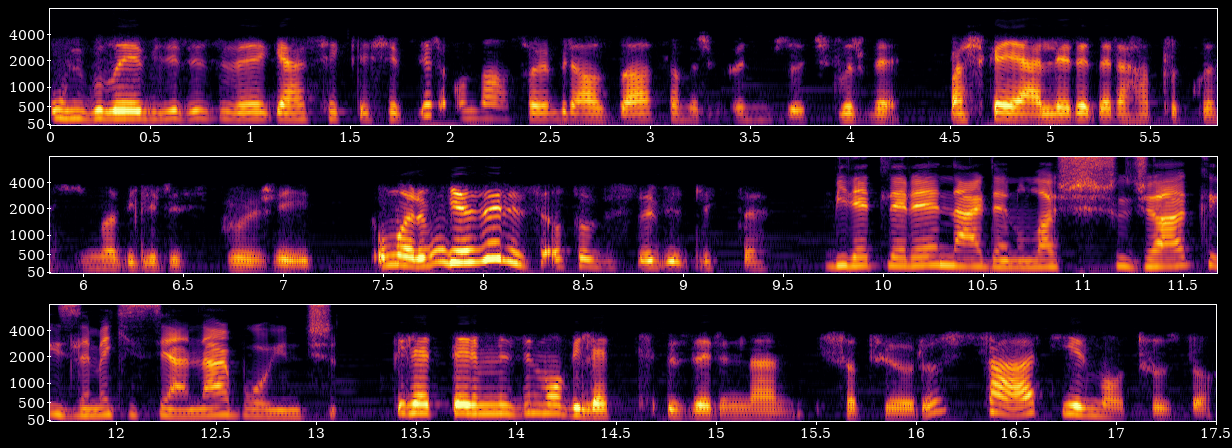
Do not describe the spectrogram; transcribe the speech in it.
uygulayabiliriz ve gerçekleşebilir. Ondan sonra biraz daha sanırım önümüz açılır ve başka yerlere de rahatlıkla sunabiliriz projeyi. Umarım gezeriz otobüsle birlikte. Biletlere nereden ulaşacak izlemek isteyenler bu oyun için? Biletlerimizi mobilet üzerinden satıyoruz. Saat 20.30'du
